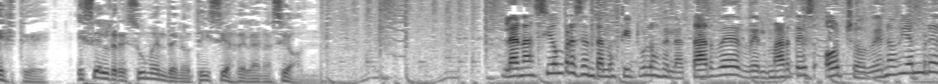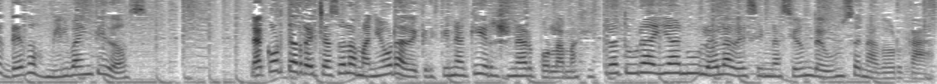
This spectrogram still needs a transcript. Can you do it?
Este es el resumen de Noticias de la Nación. La Nación presenta los títulos de la tarde del martes 8 de noviembre de 2022. La Corte rechazó la maniobra de Cristina Kirchner por la magistratura y anuló la designación de un senador K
